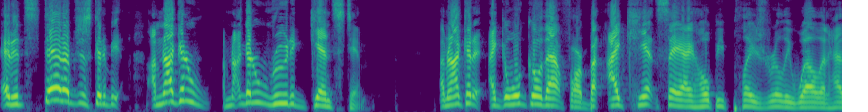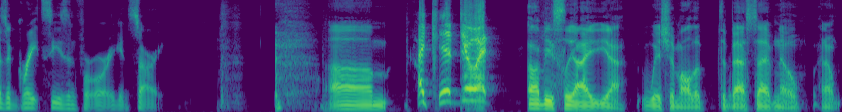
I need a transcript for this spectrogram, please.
And instead, I'm just going to be. I'm not going to. I'm not going to root against him. I'm not gonna. I won't go that far, but I can't say I hope he plays really well and has a great season for Oregon. Sorry. Um, I can't do it. Obviously, I yeah wish him all the, the best. I have no, I don't,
